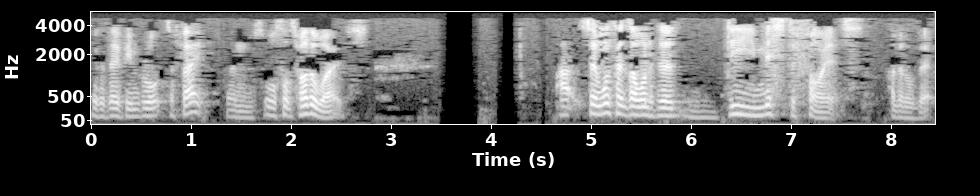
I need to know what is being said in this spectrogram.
because they've been brought to faith and all sorts of other ways. Uh, so in one sense, I wanted to demystify it a little bit.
